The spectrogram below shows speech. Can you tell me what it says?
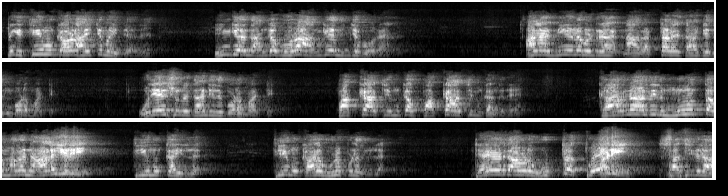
இன்னைக்கு திமுகவில் ஐக்கியமாயிட்டாரு. இங்க இருந்து அங்க போறேன் அங்கே இருந்து இங்க போறேன். ஆனா நீ என்ன பண்ற? நான் ரட்டாளை தாண்டி எதுக்கும் போட மாட்டேன். உதயசூனை தாண்டி இது போட மாட்டேன். பக்கா திமுக பக்கா அதிமுகங்கிற கருணாநிதியின் மூத்த மகன் அழகிரி திமுக இல்லை. திமுக உறுப்பினர் இல்லை. ஜெயலலிதாவோட உற்ற தோழி சசிகலா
